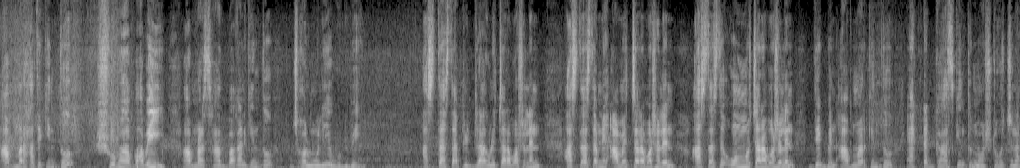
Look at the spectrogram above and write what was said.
আপনার হাতে কিন্তু শোভা পাবেই। আপনার সাঁত বাগান কিন্তু ঝলমলিয়ে উঠবেই। আস্তে আস্তে আপনি ড্রাগনের চারা বসালেন, আস্তে আস্তে আপনি আমের চারা বসালেন, আস্তে আস্তে অন্য চারা বসালেন, দেখবেন আপনার কিন্তু একটা গাছ কিন্তু নষ্ট হচ্ছে না।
